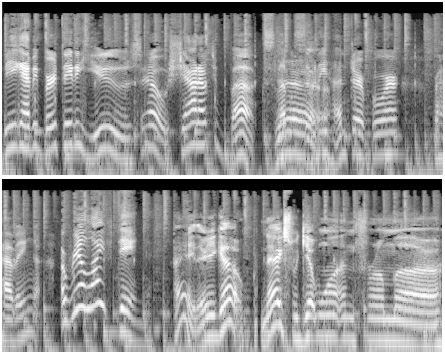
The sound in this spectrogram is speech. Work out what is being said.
big happy birthday to you. So shout out to Bucks, level seventy Hunter for for having a real life ding. Hey, there you go. Next, we get one from uh,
